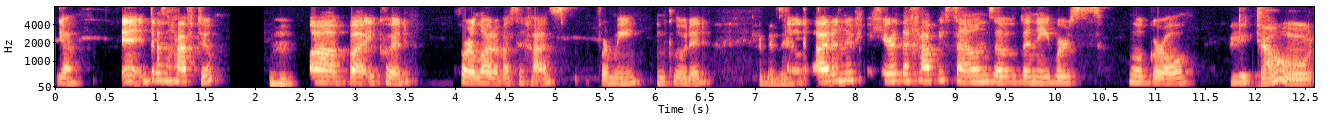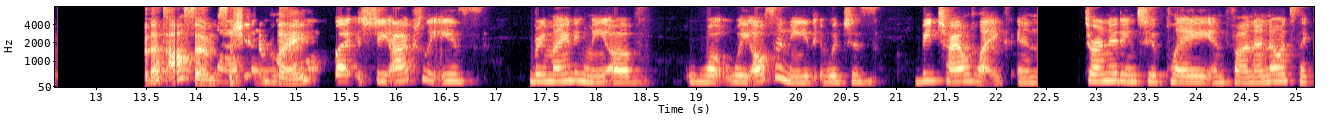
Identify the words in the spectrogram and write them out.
Yeah. It doesn't have to. Mm-hmm. uh, but it could for a lot of us it has for me included. I've been there. And I don't know if you hear the happy sounds of the neighbor's little girl. I don't. But that's awesome. Yeah, so she can play. But she actually is reminding me of what we also need, which is be childlike and turn it into play and fun. I know it's like,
